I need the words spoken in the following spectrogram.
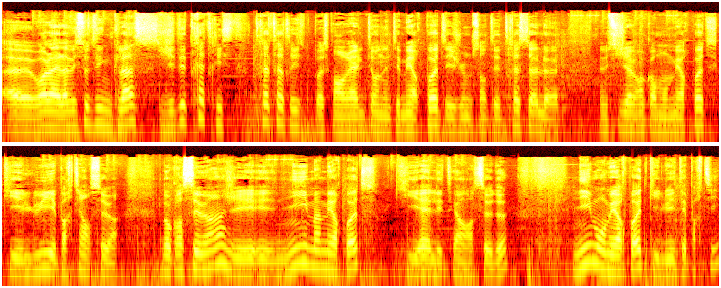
euh, voilà, elle avait sauté une classe. J'étais très triste, très très triste parce qu'en réalité on était meilleurs potes et je me sentais très seul, euh, même si j'avais encore mon meilleur pote qui lui est parti en CE1. Donc en CE1, j'ai ni ma meilleure pote elle était en CE2, ni mon meilleur pote qui lui était parti.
